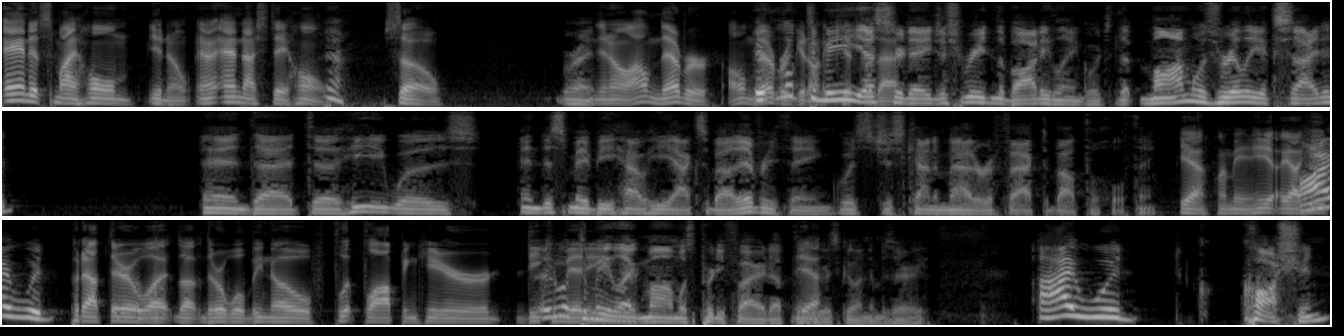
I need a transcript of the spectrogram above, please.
And it's my home, you know, and, and I stay home. Yeah. So, right. you know, I'll never, I'll It never looked get to me kid for that. yesterday, just reading the body language, that mom was really excited, and that uh, he was, and this may be how he acts about everything, was just kind of matter of fact about the whole thing. Yeah, I mean, he, he I would. put out there what uh, there will be no flip flopping here. It looked to me like mom was pretty fired up that Yeah. he was going to Missouri. I would caution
